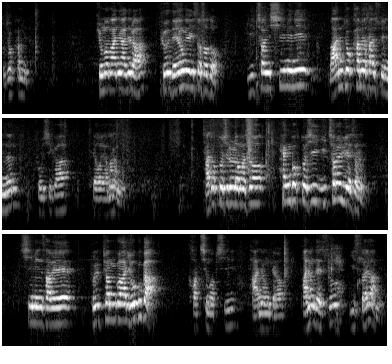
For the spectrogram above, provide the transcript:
부족합니다. 규모만이 아니라 그 내용에 있어서도 이천 시민이 만족하며 살 수 있는 도시가 되어야만 합니다. 자족 도시를 넘어서 행복 도시 이천을 위해서는 시민사회의 불편과 요구가 거침없이 반영되어 반영될 수 있어야 합니다.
